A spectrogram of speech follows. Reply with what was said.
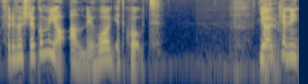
För det första kommer jag aldrig ihåg ett quote. Jag kan,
